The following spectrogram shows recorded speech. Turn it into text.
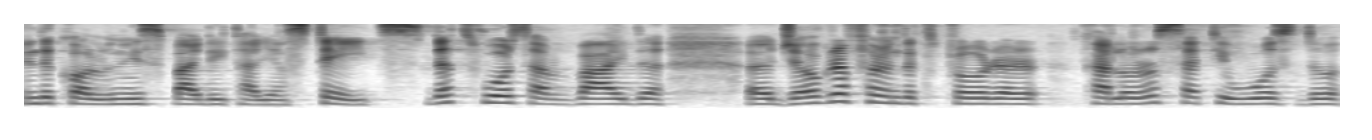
in the colonies by the Italian states. That's words are by the uh, geographer and explorer Carlo Rossetti was the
